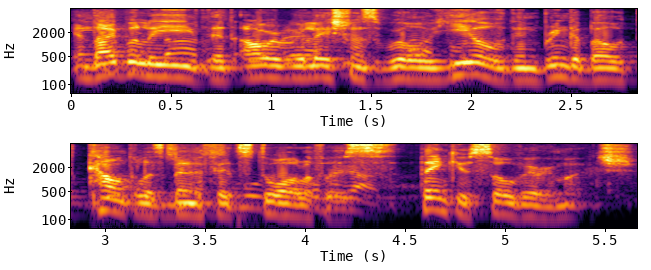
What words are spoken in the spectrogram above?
And I believe that our relations will yield and bring about countless benefits to all of us. Thank you so very much.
